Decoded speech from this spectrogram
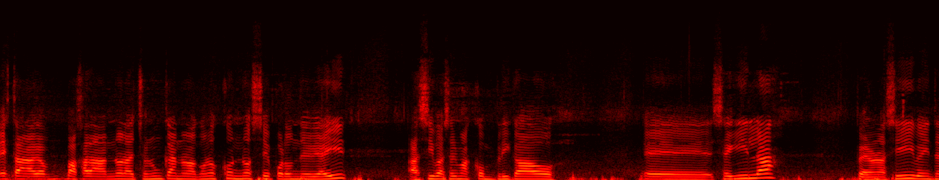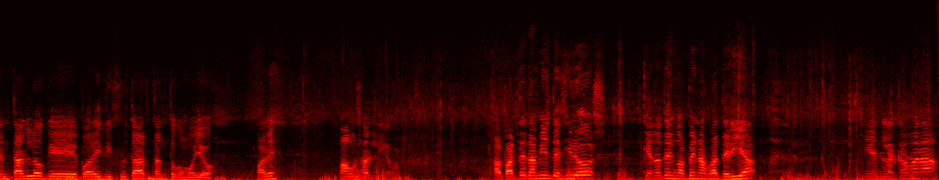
Esta bajada no la he hecho nunca, no la conozco, no sé por dónde voy a ir, así va a ser más complicado eh, seguirla, pero aún así voy a intentar lo que podáis disfrutar tanto como yo, ¿vale? Vamos al lío. Aparte también deciros que no tengo apenas batería, ni en la cámara.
